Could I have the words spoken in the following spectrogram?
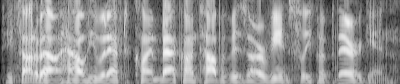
He thought about how he would have to climb back on top of his RV and sleep up there again,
